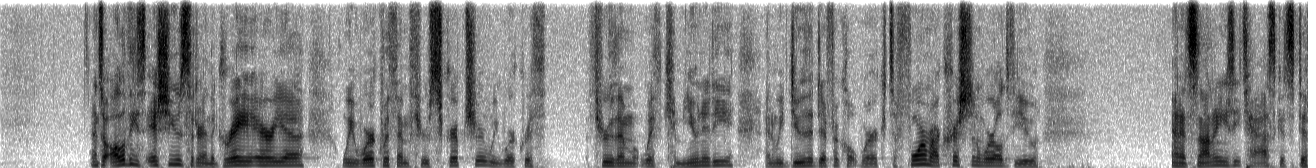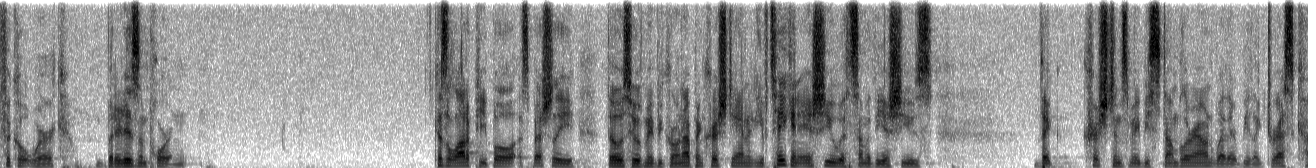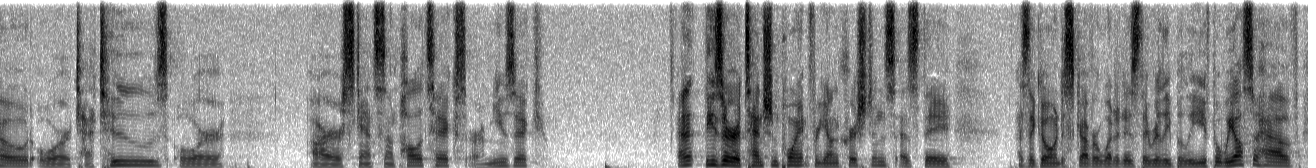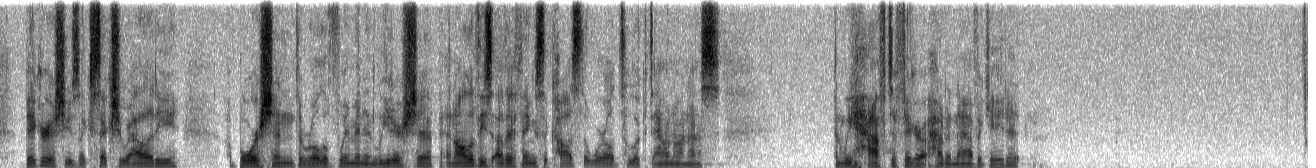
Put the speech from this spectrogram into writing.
And so all of these issues that are in the gray area, we work with them through scripture, we work with through them with community, and we do the difficult work to form our Christian worldview. And it's not an easy task, it's difficult work, but it is important. Because a lot of people, especially those who have maybe grown up in Christianity, have taken issue with some of the issues that Christians maybe stumble around, whether it be like dress code or tattoos or our stances on politics or our music. And these are a tension point for young Christians as they as they go and discover what it is they really believe. But we also have bigger issues like sexuality, abortion, the role of women in leadership, and all of these other things that cause the world to look down on us and we have to figure out how to navigate it.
